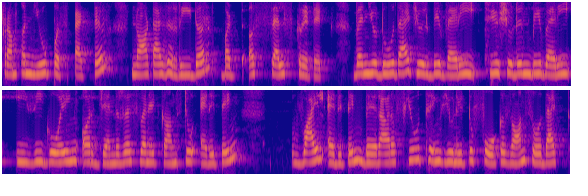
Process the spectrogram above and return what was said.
from a new perspective not as a reader but a self critic when you do that you'll be very you shouldn't be very easygoing or generous when it comes to editing. While editing there are a few things you need to focus on so that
